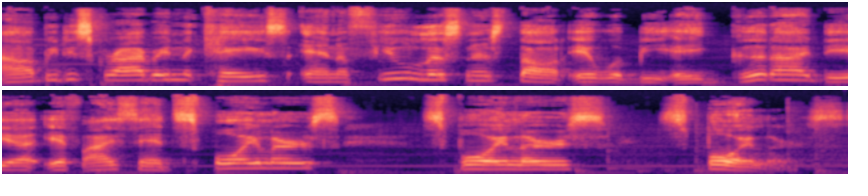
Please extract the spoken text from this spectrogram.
I'll be describing the case, and a few listeners thought it would be a good idea if I said spoilers, spoilers, spoilers.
